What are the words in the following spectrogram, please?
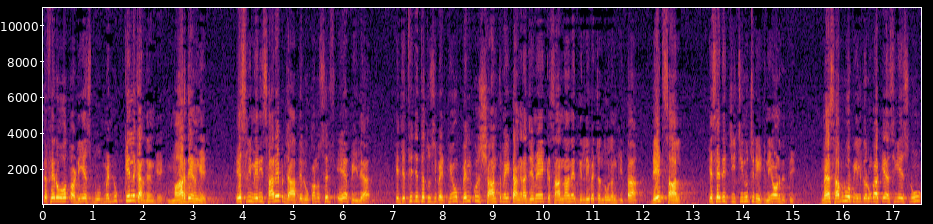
ਤੇ ਫਿਰ ਉਹ ਤੁਹਾਡੀ ਇਸ ਮੂਵਮੈਂਟ ਨੂੰ ਕਿਲ ਕਰ ਦੇਣਗੇ, ਮਾਰ ਦੇਣਗੇ। ਇਸ ਲਈ ਮੇਰੀ ਸਾਰੇ ਪੰਜਾਬ ਦੇ ਲੋਕਾਂ ਨੂੰ ਸਿਰਫ ਇਹ ਅਪੀਲ ਆ ਕਿ ਜਿੱਥੇ ਜਿੱਥੇ ਤੁਸੀਂ ਬੈਠੇ ਹੋ, ਬਿਲਕੁਲ ਸ਼ਾਂਤਮਈ ਢੰਗ ਨਾਲ ਜਿਵੇਂ ਕਿਸਾਨਾਂ ਨੇ ਦਿੱਲੀ ਵਿੱਚ ਅੰਦੋਲਨ ਕੀਤਾ ਡੇਢ ਸਾਲ, ਕਿਸੇ ਦੀ ਚੀਚੀ ਨੂੰ ਝਰੀਟ ਨਹੀਂ ਆਉਣ ਦਿੱਤੀ। ਮੈਂ ਸਭ ਨੂੰ ਅਪੀਲ ਕਰੂੰਗਾ ਕਿ ਅਸੀਂ ਇਸ ਨੂੰ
